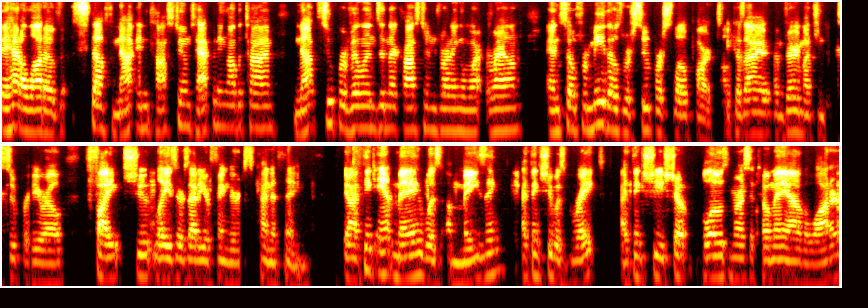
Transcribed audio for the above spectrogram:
They had a lot of stuff not in costumes happening all the time, not super villains in their costumes running around. And so for me, those were super slow parts because I am very much into superhero fight, shoot lasers out of your fingers kind of thing. Yeah, I think Aunt May was amazing. I think she was great. I think she show, blows Marisa Tomei out of the water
